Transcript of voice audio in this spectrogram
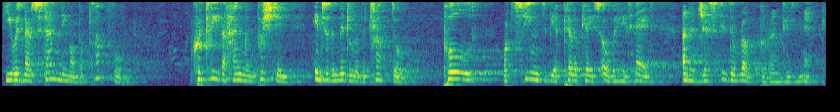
He was now standing on the platform. Quickly, the hangman pushed him into the middle of the trapdoor, pulled what seemed to be a pillowcase over his head, and adjusted the rope around his neck.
